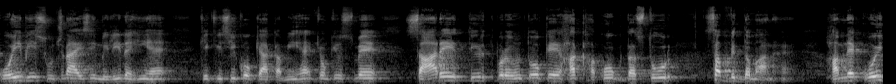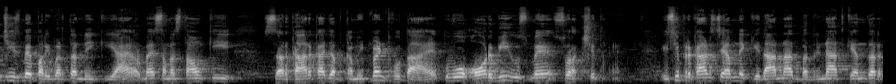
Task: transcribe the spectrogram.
कोई भी सूचना ऐसी मिली नहीं है कि किसी को क्या कमी है, क्योंकि उसमें सारे तीर्थ पुरोहितों के हक, हकूक, दस्तूर सब विद्यमान हैं। हमने कोई चीज़ में परिवर्तन नहीं किया है, और मैं समझता हूँ कि सरकार का जब कमिटमेंट होता है तो वो और भी उसमें सुरक्षित हैं। इसी प्रकार से हमने केदारनाथ, बद्रीनाथ के अंदर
